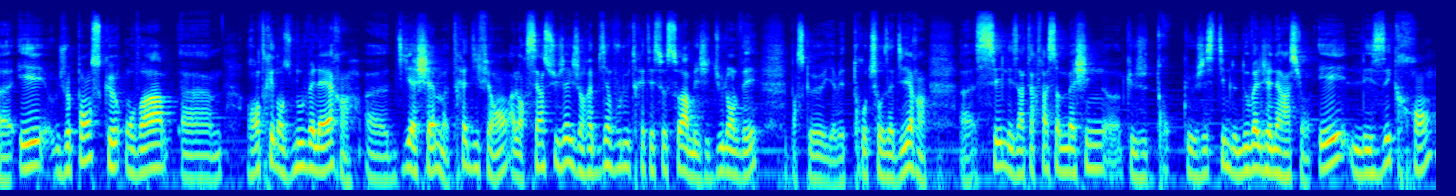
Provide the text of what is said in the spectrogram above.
Euh, et je pense qu'on va rentrer dans une nouvelle ère d'IHM très différent. Alors c'est un sujet que j'aurais bien voulu traiter ce soir, mais j'ai dû l'enlever parce qu'il y avait trop de choses à dire. c'est les interfaces homme-machine que j'estime de nouvelle génération. Et les écrans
